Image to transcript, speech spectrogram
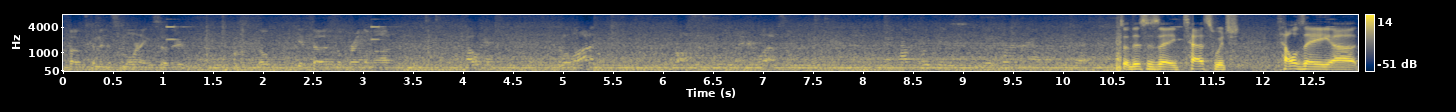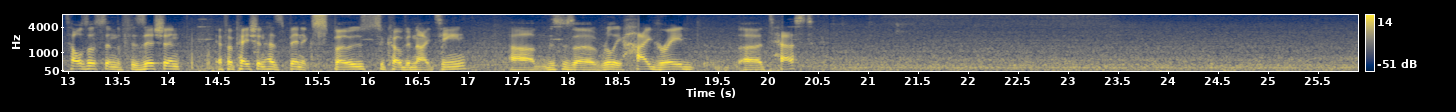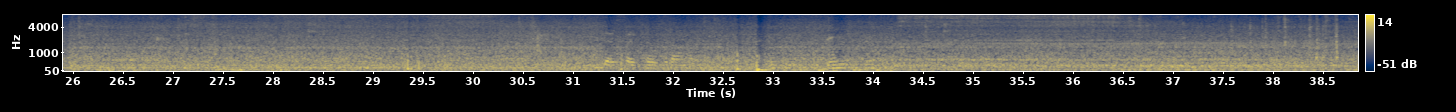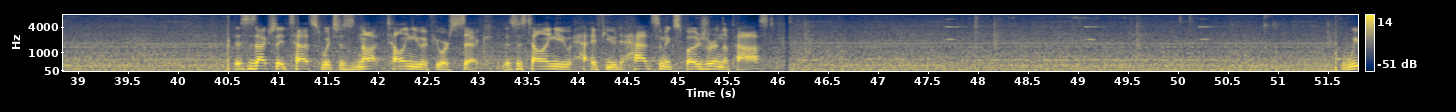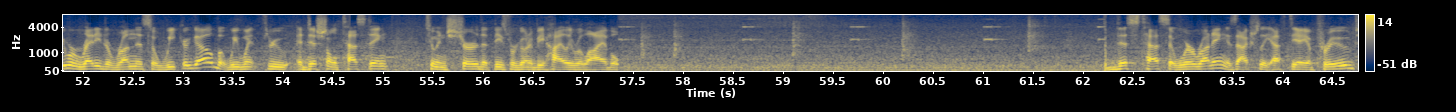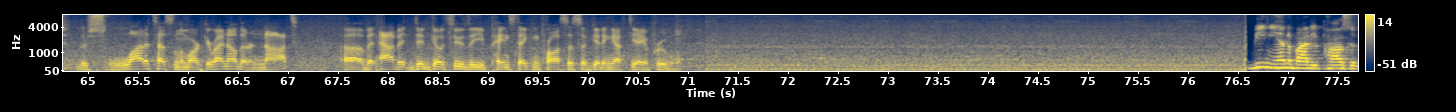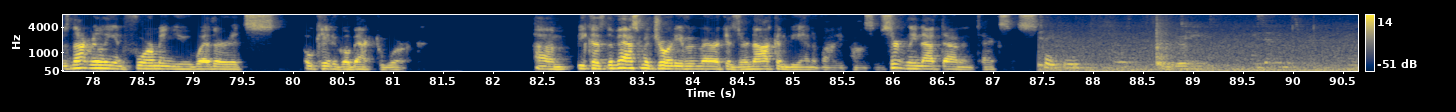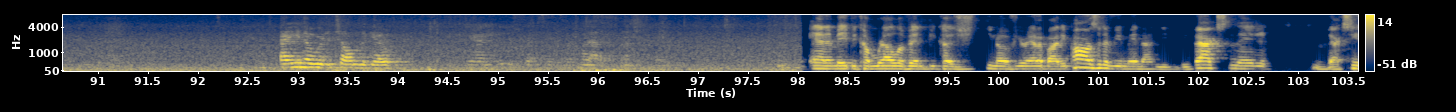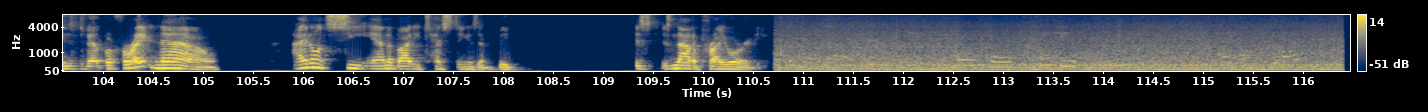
folks come in this morning, so they're, they'll get those, they'll bring them up. Okay. But a lot of process later. We'll have some. How quick is the turnaround on test? So this is a test which tells a uh, tells us and the physician if a patient has been exposed to COVID-19. Um, this is a really high grade uh, test. does say COVID on it. Go ahead. This is actually a test which is not telling you if you're sick. This is telling you if you'd had some exposure in the past. We were ready to run this a week ago, but we went through additional testing to ensure that these were going to be highly reliable. This test that we're running is actually FDA approved. There's a lot of tests on the market right now that are not, uh, but Abbott did go through the painstaking process of getting FDA approval. being antibody positive is not really informing you whether it's okay to go back to work. Um, because the vast majority of Americans are not going to be antibody positive, certainly not down in Texas. Taping. Good. Now you know where to tell them to go. And it may become relevant because, you know, if you're antibody positive, you may not need to be vaccinated. Vaccines available. But for right now, I don't see antibody testing as a big, is, is not a priority.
